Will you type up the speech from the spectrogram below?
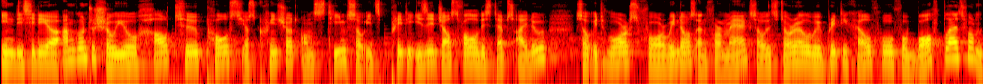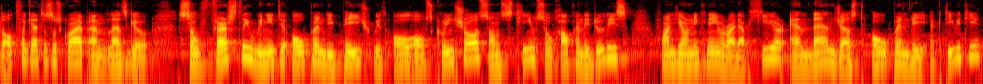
In this video, I'm going to show you how to post your screenshot on Steam. So it's pretty easy, just follow the steps I do. So it works for Windows and for Mac. So this tutorial will be pretty helpful for both platforms. Don't forget to subscribe and let's go. So firstly, we need to open the page with all of screenshots on Steam. So how can they do this? Find your nickname right up here and then just open the activity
